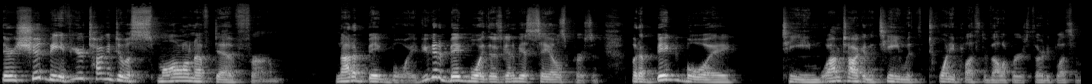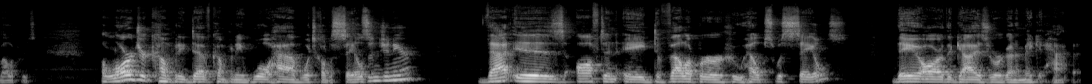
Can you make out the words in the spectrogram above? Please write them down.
There should be, if you're talking to a small enough dev firm, not a big boy. If you get a big boy, there's going to be a salesperson, but a big boy team. Well, I'm talking a team with 20 plus developers, 30 plus developers. A larger company, dev company, will have what's called a sales engineer. That is often a developer who helps with sales. They are the guys who are going to make it happen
